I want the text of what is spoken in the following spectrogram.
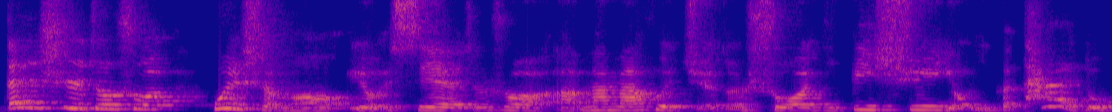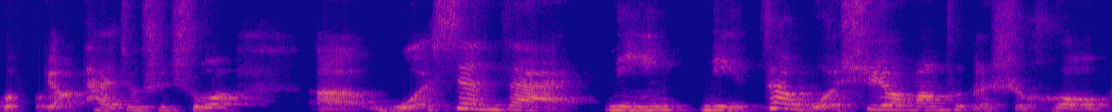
但是就是说，为什么有些就是说啊妈妈会觉得说你必须有一个态度或表态，就是说呃我现在你你在我需要帮助的时候。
